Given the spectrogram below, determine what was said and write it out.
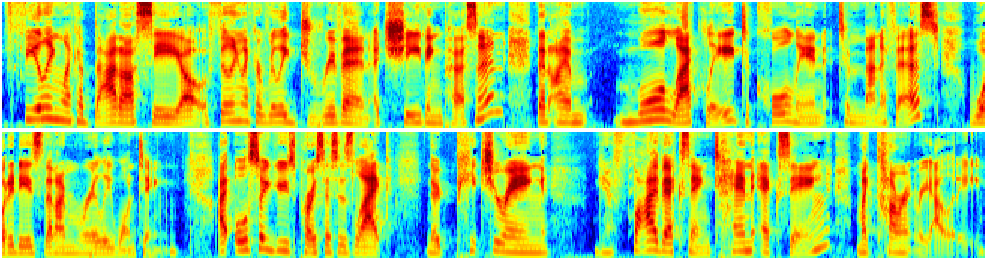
feeling like a badass CEO, feeling like a really driven, achieving person, then I am more likely to call in to manifest what it is that I'm really wanting. I also use processes like, you know, picturing you know, 5xing, 10xing my current reality.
